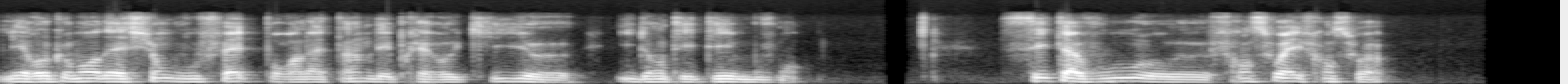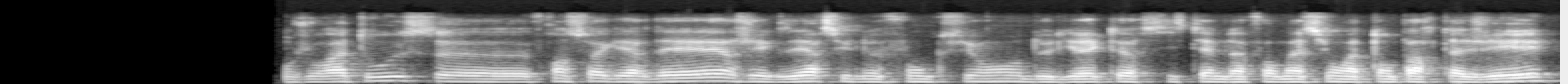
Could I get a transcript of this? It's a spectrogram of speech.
les, recommandations que vous faites pour l'atteinte des prérequis euh, identité et mouvement. C'est à vous, François et François. Bonjour à tous, François Gerder, j'exerce une fonction de directeur système d'information à temps partagé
